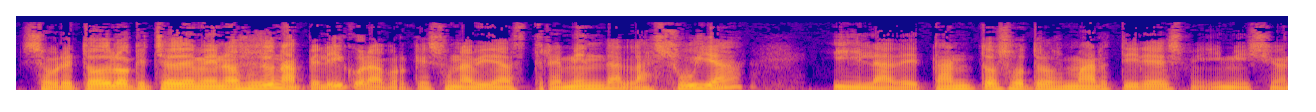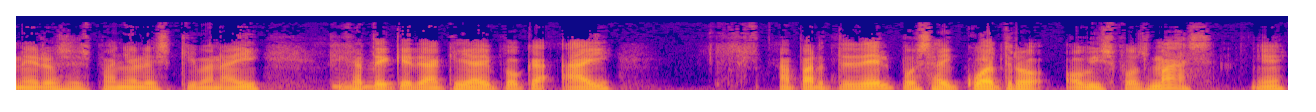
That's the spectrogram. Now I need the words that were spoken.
sobre todo lo que echo de menos es una película, porque es una vida tremenda, la suya y la de tantos otros mártires y misioneros españoles que iban ahí. Fíjate que de aquella época hay aparte de él, pues hay cuatro obispos más, ¿eh?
